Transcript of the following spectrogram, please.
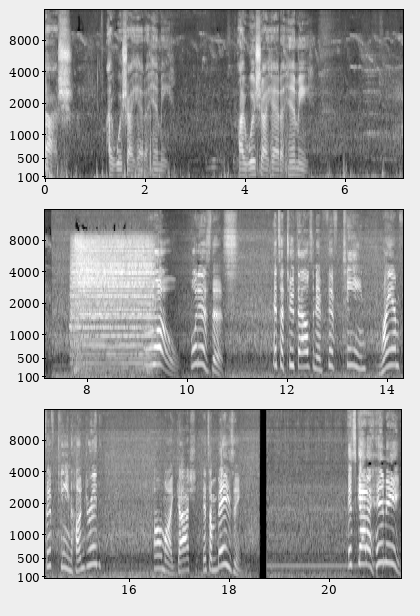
Gosh, I wish I had a Hemi. I wish I had a Hemi. Whoa! What is this? It's a 2015 Ram 1500? Oh my gosh, it's amazing! It's got a Hemi!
